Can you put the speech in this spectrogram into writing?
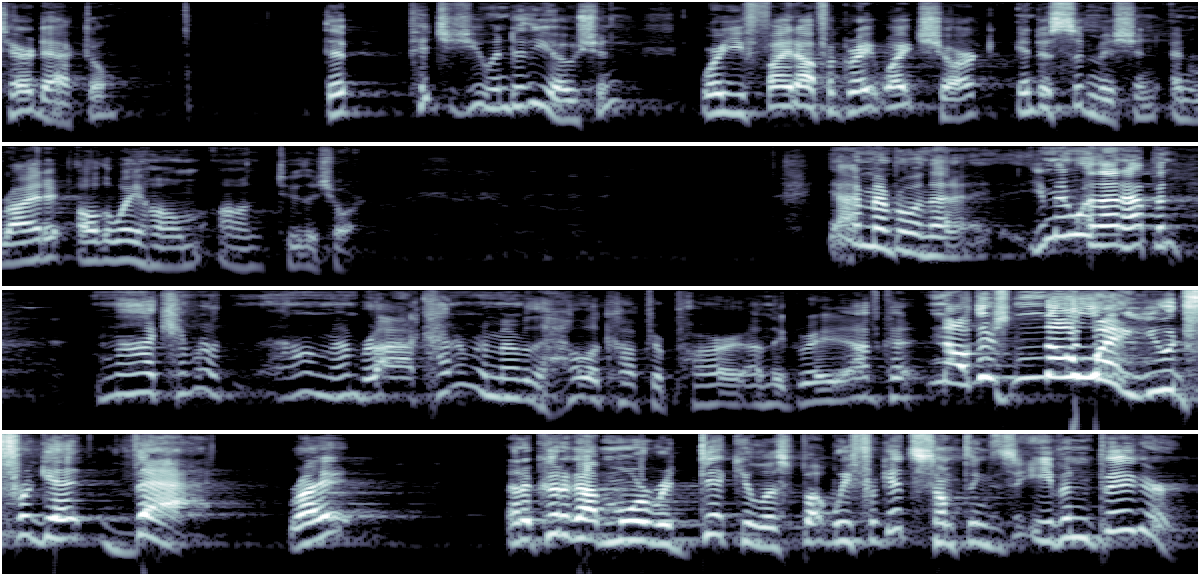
pterodactyl that pitches you into the ocean, where you fight off a great white shark into submission and ride it all the way home onto the shore. Yeah, I remember when that. You remember when that happened? No, I can't. Remember, I don't remember. I kind of remember the helicopter part on the great. I've kind of, no, there's no way you would forget that, right? And it could have got more ridiculous, but we forget something that's even bigger.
